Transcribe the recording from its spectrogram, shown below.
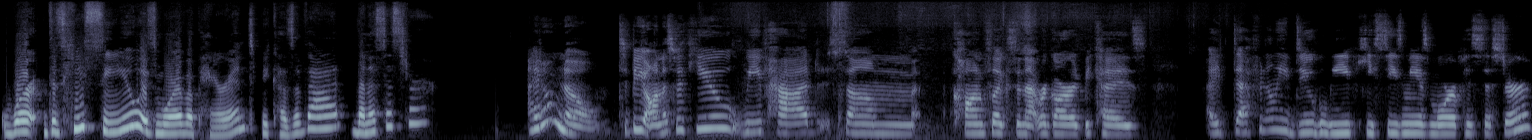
were does he see you as more of a parent because of that than a sister? I don't know. To be honest with you, we've had some conflicts in that regard because I definitely do believe he sees me as more of his sister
